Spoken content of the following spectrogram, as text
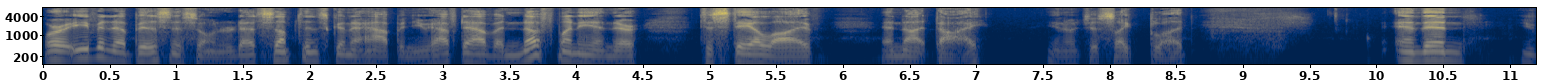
or even a business owner that something's going to happen. You have to have enough money in there to stay alive and not die, you know, just like blood. And then you,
